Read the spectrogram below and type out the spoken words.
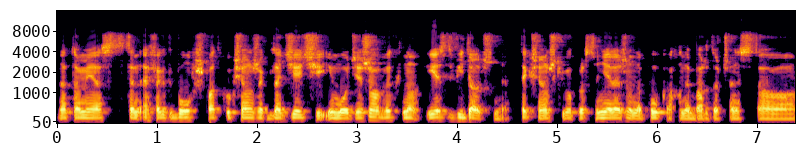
Natomiast ten efekt boom w przypadku książek dla dzieci i młodzieżowych no, jest widoczny. Te książki po prostu nie leżą na półkach, one bardzo często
